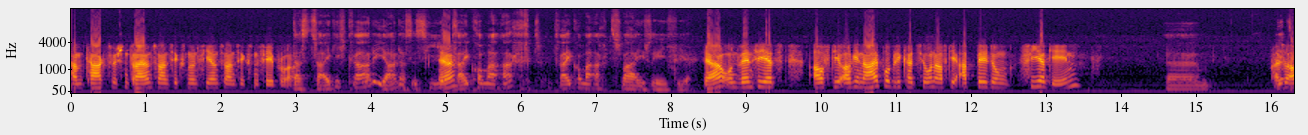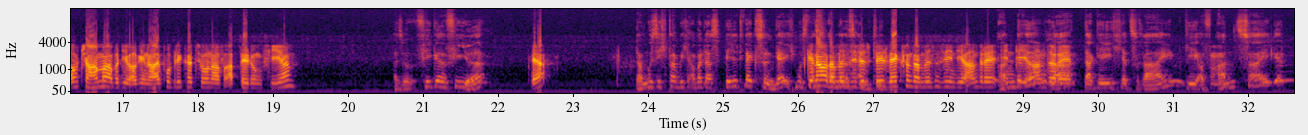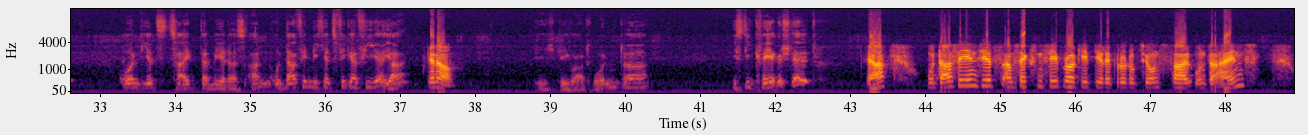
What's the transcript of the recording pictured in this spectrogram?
am Tag zwischen 23. und 24. Februar. das zeige ich gerade, ja, das ist hier Ja. 3,8, 3,82 sehe ich hier. Ja, und wenn Sie jetzt auf die Originalpublikation, auf die Abbildung 4 gehen, Ähm, also auch JAMA, aber die Originalpublikation auf Abbildung 4, also Figur 4, ja, da muss ich, glaube ich, aber das Bild wechseln, gell? Ich muss genau, da müssen Sie das. Bild wechseln, da müssen Sie in die andere, in die andere, Ja, da gehe ich jetzt rein, gehe auf Mhm. Anzeigen und jetzt zeigt er mir das an und da finde ich jetzt Figur 4, ja? genau, Ich gehe gerade runter. Ist die quergestellt? ja. Und da sehen Sie jetzt, am 6. Februar geht die Reproduktionszahl unter 1.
